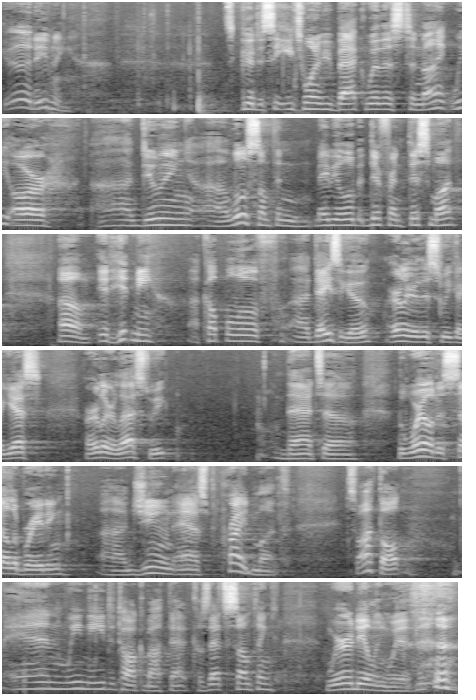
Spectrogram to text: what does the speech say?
Good evening. It's good to see each one of you back with us tonight. We are uh, doing a little something maybe a little bit different this month. Um, it hit me a couple of uh, days ago, earlier this week, I guess, earlier last week, that uh, the world is celebrating uh, June as Pride Month. So I thought, man, we need to talk about that because that's something we're dealing with.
